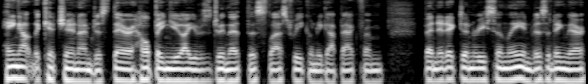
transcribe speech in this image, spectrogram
hang out in the kitchen? I'm just there helping you. I was doing that this last week when we got back from Benedictine recently and visiting there.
